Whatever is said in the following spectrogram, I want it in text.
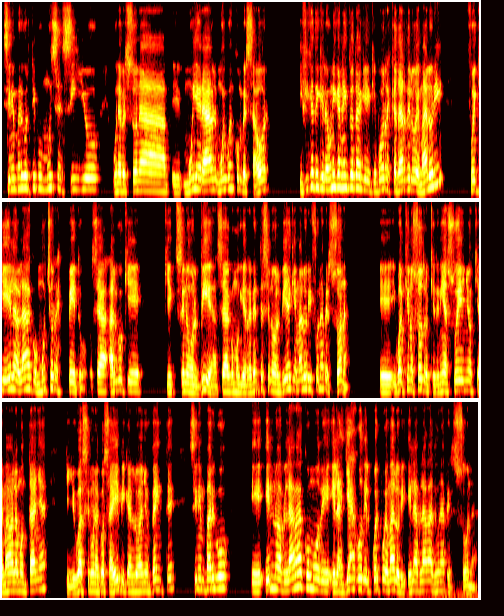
Sin embargo, el tipo es muy sencillo, una persona eh, muy agradable, muy buen conversador. Y fíjate que la única anécdota que, que puedo rescatar de lo de Mallory fue que él hablaba con mucho respeto, o sea, algo que que se nos olvida, o sea, como que de repente se nos olvida que Mallory fue una persona, eh, igual que nosotros, que tenía sueños, que amaba la montaña, que llegó a ser una cosa épica en los años 20, sin embargo, eh, él no hablaba como de el hallazgo del cuerpo de Mallory, él hablaba de una persona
